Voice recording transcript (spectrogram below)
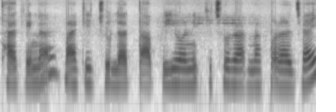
থাকে না। মাটির চুলার তাপেই অনেক কিছু রান্না করা যায়।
